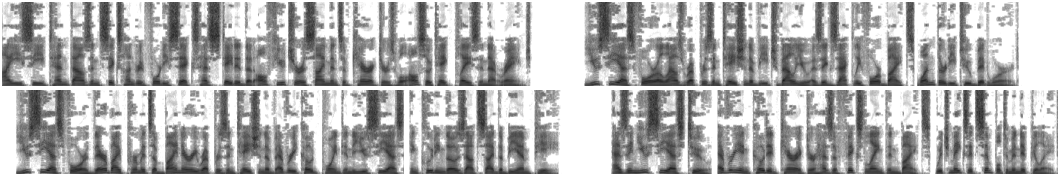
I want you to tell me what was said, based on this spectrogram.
IEC 10646 has stated that all future assignments of characters will also take place in that range. UCS4 allows representation of each value as exactly 4 bytes one 32-bit word. UCS4 thereby permits a binary representation of every code point in the UCS, including those outside the BMP. As in UCS2, every encoded character has a fixed length in bytes, which makes it simple to manipulate,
